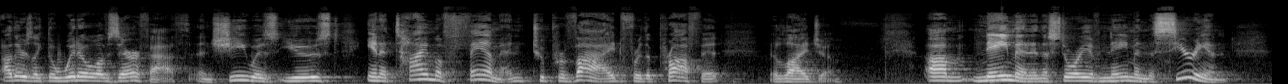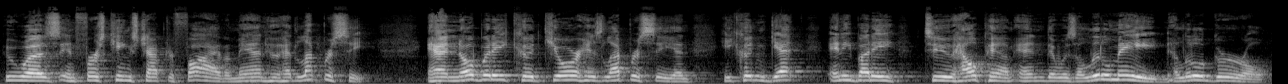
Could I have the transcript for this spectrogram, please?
others like the widow of Zarephath, and she was used in a time of famine to provide for the prophet Elijah. Um, Naaman, in the story of Naaman, the Syrian, who was in 1 Kings chapter 5, a man who had leprosy. And nobody could cure his leprosy, and he couldn't get anybody to help him. And there was a little maid, a little girl,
